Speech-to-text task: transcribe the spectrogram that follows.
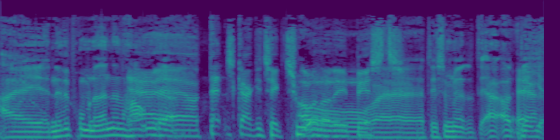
Ej, nede ved promenaden, den havnen der. Ja, og dansk arkitektur, oh, når det er bedst. Ja, det er simpelthen... Det er, og det, Ja. jeg,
